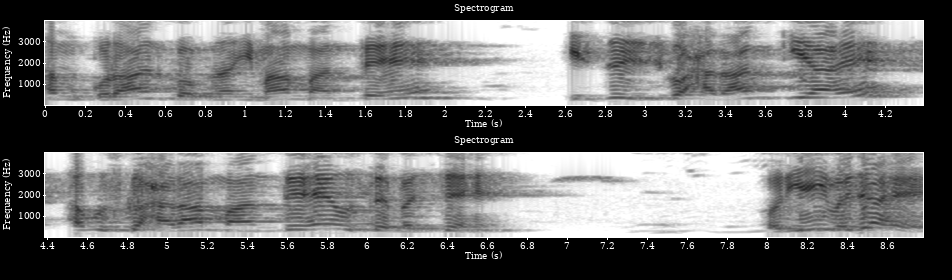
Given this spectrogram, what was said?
ہم قرآن کو اپنا امام مانتے ہیں۔ اس نے جس کو حرام کیا ہے، ہم اس کو حرام مانتے ہیں، اس سے بچتے ہیں۔ اور یہی وجہ ہے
